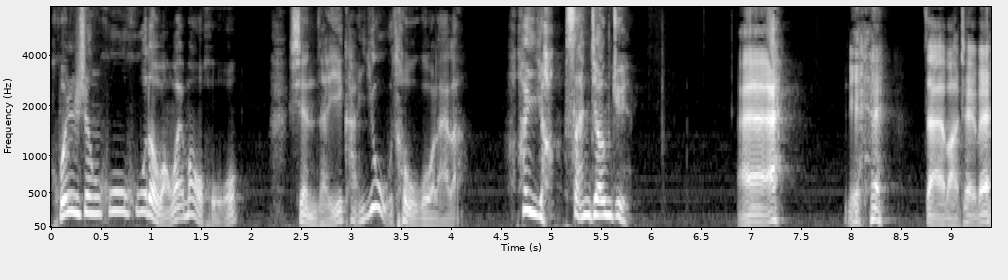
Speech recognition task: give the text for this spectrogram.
浑身呼呼的往外冒火。现在一看又凑过来了，哎呀，三将军！哎哎哎，你再把这杯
